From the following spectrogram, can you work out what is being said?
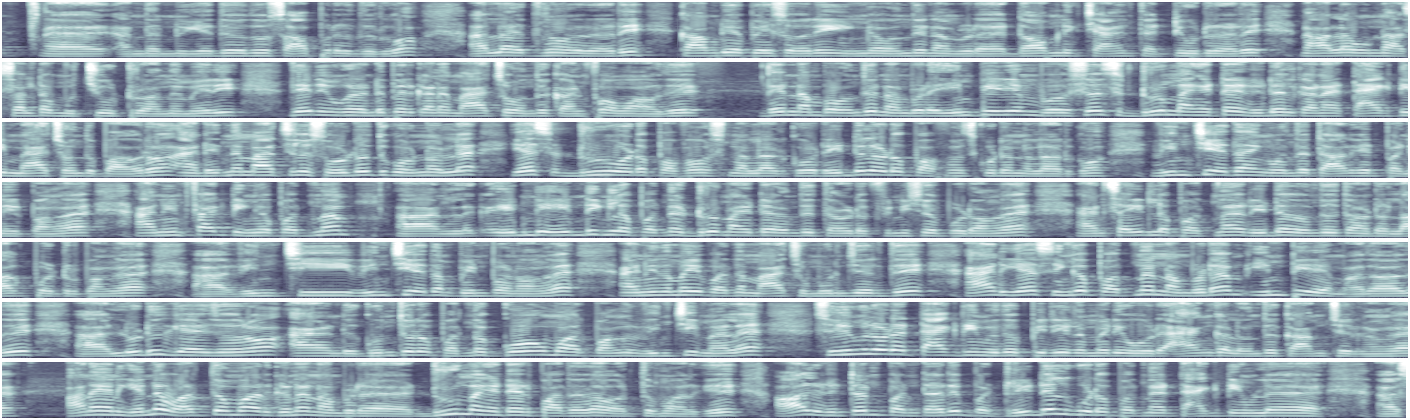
அந்த ஏதோ ஏதோ சாப்பிட்றது இருக்கும். அதெல்லாம் எடுத்துன்னு வருவார். காமெடியாக பேசுவார். இங்கே வந்து நம்மளோட டாமினிக் சேலஞ்ச் தட்டி விட்றாரு நான்லாம் ஒன்று அசால்ட்டாக முச்சு விட்ருவோம் அந்தமாரி தென் இவங்க ரெண்டு பேருக்கான மேட்சும் வந்து கன்ஃபார்ம் ஆகுது. தென் நம்ம வந்து நம்மளோட இம்பீரியம் வர்சஸ் ட்ரூ மேங்கட்டை ரிடலுக்கான டாக்டி மேட்ச் வந்து பார்க்குறோம். அண்ட் இந்த மேட்ச்சில் சொல்கிறதுக்கு ஒன்றும் இல்லை. எஸ் ட்ரூவோட பர்ஃபார்மன்ஸ் நல்லாயிருக்கும். ரிடலோட பர்ஃபார்மன்ஸ் கூட நல்லாயிருக்கும். வின்ச்சியை தான் இங்கே வந்து டார்கெட் பண்ணியிருப்பாங்க. அண்ட் இன்ஃபேக்ட் இங்கே பார்த்தீங்கன்னா எண்டு எண்டிங்கில் பார்த்தீங்கன்னா ட்ரூ மேங்கட்டை வந்து தன்னோட ஃபினிஷர் போடுவாங்க. அண்ட் சைடில் பார்த்தீங்கன்னா ரிடல் வந்து தன்னோட லாக் போட்டிருப்பாங்க. வின்ச்சி வின்ச்சியை தான் பின் பண்ணுவாங்க. அண்ட் இந்த மாதிரி பார்த்தா மேட்ச் முடிஞ்சிருது. அண்ட் எஸ் இங்கே பார்த்தீங்கன்னா நம்மளோட இம்பீரியம் அதாவது லுடு கேஜரும் அண்ட் குந்தரோ பார்த்தீங்கன்னா கோவமாக இருப்பாங்க வின்ச்சி மேலே. ஸோ இவங்களோட டேக் டீம் ஏதோ பிரியிற மாதிரி ஒரு ஆங்கிள் வந்து காமிச்சிருக்காங்க. ஆனால் எனக்கு என்ன வருத்தமாக இருக்குன்னா நம்மளோட ட்ரூ மெகட்டர் பார்த்தா தான் வருத்தமாக இருக்குது ஆள் ரிட்டர்ன் பண்ணிட்டாரு பட் ரிடல் கூட பார்த்தீங்கன்னா டேக் டீமில்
